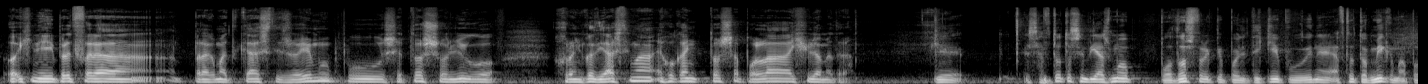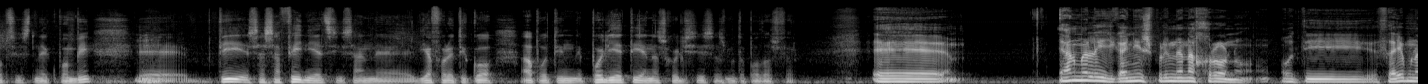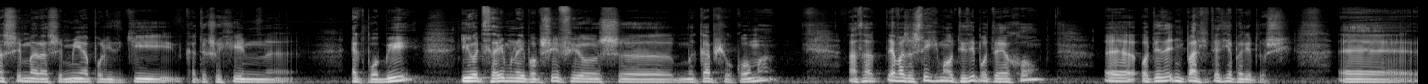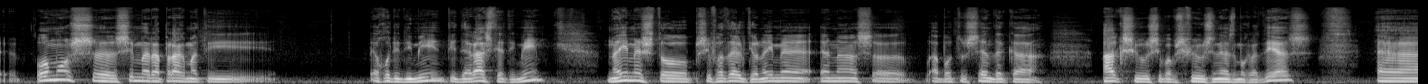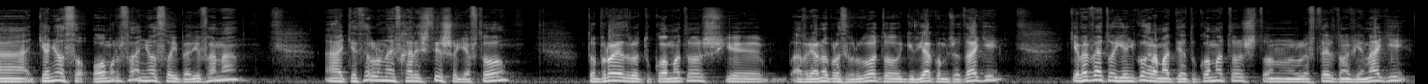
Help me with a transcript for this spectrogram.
Όχι, είναι η πρώτη φορά πραγματικά στη ζωή μου που σε τόσο λίγο χρονικό διάστημα έχω κάνει τόσα πολλά χιλιόμετρα. Και σε αυτό το συνδυασμό ποδόσφαιρο και πολιτική που είναι αυτό το μείγμα απόψε στην εκπομπή ε, τι σας αφήνει έτσι σαν ε, διαφορετικό από την πολυετή ενασχόλησή σας με το ποδόσφαιρο; Ε, εάν με έλεγε κανείς πριν ένα χρόνο ότι θα ήμουν σήμερα σε μια πολιτική κατεξοχήν ε, εκπομπή ή ότι θα ήμουν υποψήφιος ε, με κάποιο κόμμα θα έβαζα στοίχημα οτιδήποτε έχω ε, ότι δεν υπάρχει τέτοια περίπτωση. Ε, όμως ε, σήμερα πράγματι έχω την τιμή, την τεράστια τιμή να είμαι στο ψηφοδέλτιο, να είμαι ένας ε, από τους 11 άξιους υποψηφίους της Νέας Δημοκρατίας ε, και νιώθω όμορφα, νιώθω υπερήφανα και θέλω να ευχαριστήσω γι' αυτό τον πρόεδρο του κόμματος και αυριανό πρωθυπουργό, τον Κυριάκο Μητσοτάκη και βέβαια το Γενικό Γραμματεία του κόμματος, τον Λευτέρη τον Αυγενάκη,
